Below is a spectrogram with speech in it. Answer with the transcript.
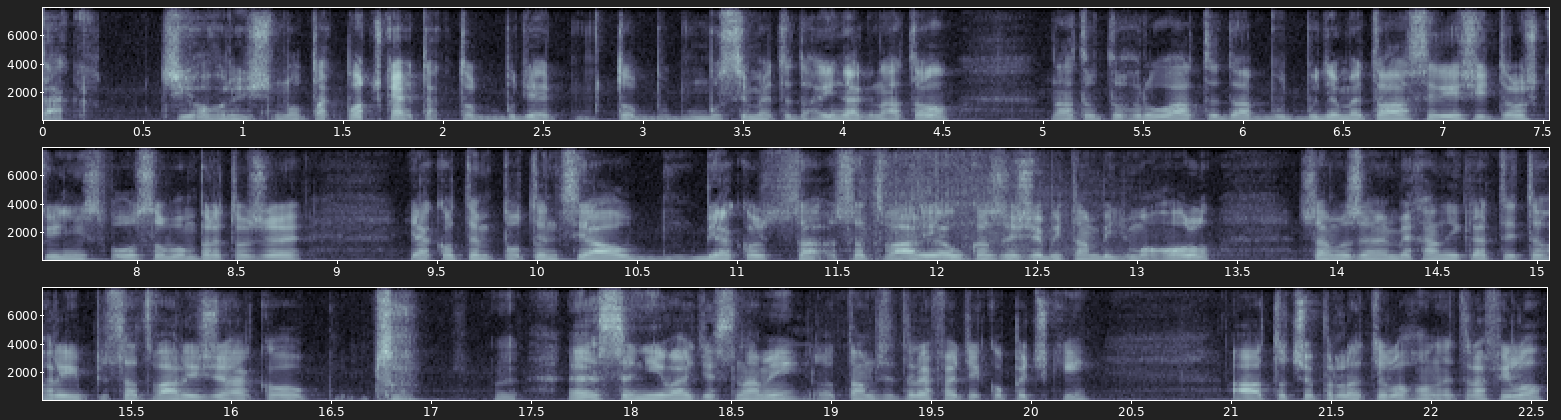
Tak si hovoríš, no tak počkaj, tak to bude, to musíme teda inak na to, na túto hru a teda budeme to asi riešiť trošku iným spôsobom, pretože ako ten potenciál ako sa, sa tvári a ukazuje, že by tam byť mohol. Samozrejme, mechanika tejto hry sa tvári, že ako senívajte s nami, tam si trefajte kopečky a to, čo preletelo, ho netrafilo,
